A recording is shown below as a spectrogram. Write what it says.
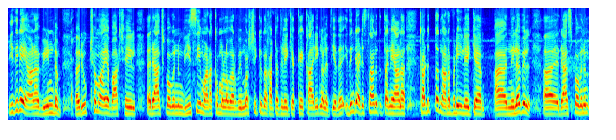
ഇതിനെയാണ് വീണ്ടും രൂക്ഷമായ ഭാഷയിൽ രാജ്ഭവനും വി സിയും അടക്കമുള്ളവർ വിമർശിക്കുന്ന ഘട്ടത്തിലേക്കൊക്കെ കാര്യങ്ങൾ എത്തിയത്. ഇതിന്റെ അടിസ്ഥാനത്തിൽ തന്നെയാണ് കടുത്ത നടപടിയിലേക്ക് നിലവിൽ രാജ്ഭവനും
